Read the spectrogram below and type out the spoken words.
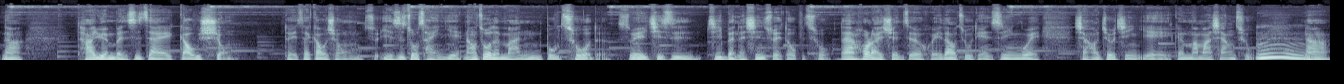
那他原本是在高雄。对，在高雄也是做餐饮业，然后做的蛮不错的，所以其实基本的薪水都不错。但后来选择回到竹田，是因为想要就近也跟妈妈相处。嗯，那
